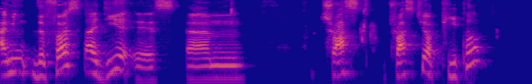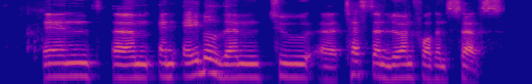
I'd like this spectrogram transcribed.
I mean, the first idea is um, trust trust your people and um, enable them to uh, test and learn for themselves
